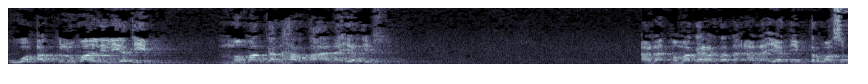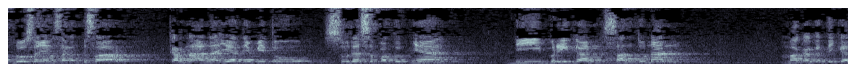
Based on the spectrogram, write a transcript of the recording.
wa aklu malil yatim, memakan harta anak yatim. Anak memakan harta anak, anak yatim termasuk dosa yang sangat besar karena anak yatim itu sudah sepatutnya diberikan santunan maka ketika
